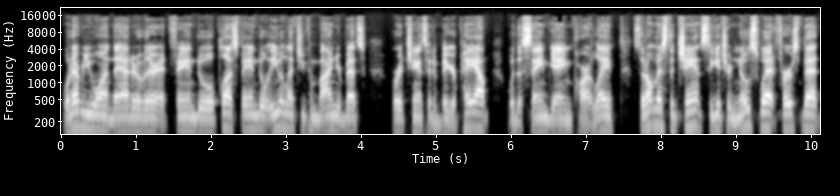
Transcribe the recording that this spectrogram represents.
whatever you want. They had it over there at FanDuel. Plus, FanDuel even lets you combine your bets for a chance at a bigger payout with the same game parlay. So don't miss the chance to get your no sweat first bet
